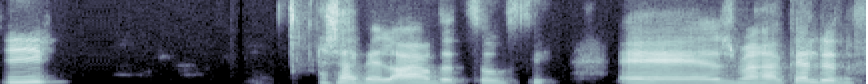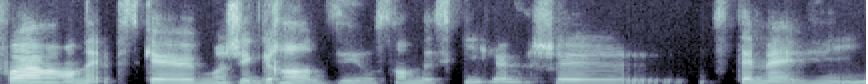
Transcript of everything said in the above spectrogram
Puis, j'avais l'air de ça aussi. Euh, je me rappelle d'une fois, on parce que moi, j'ai grandi au centre de ski. C'était ma vie.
